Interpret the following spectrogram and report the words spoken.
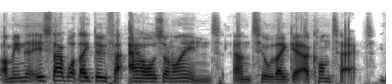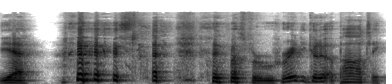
I mean, is that what they do for hours on end until they get a contact? Yeah, they must be really good at a party.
